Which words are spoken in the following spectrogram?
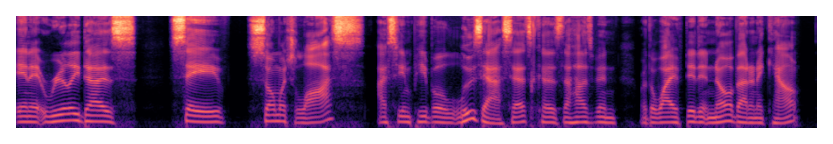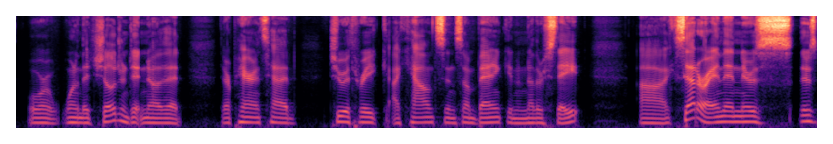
and it really does save so much loss. I've seen people lose assets because the husband or the wife didn't know about an account, or one of the children didn't know that their parents had two or three accounts in some bank in another state uh, etc. And then there's there's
